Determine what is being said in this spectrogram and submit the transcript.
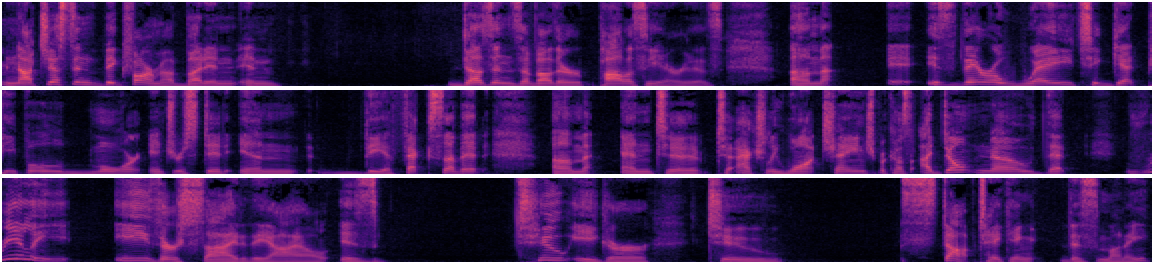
not just in big pharma, but in, in dozens of other policy areas. Um, is there a way to get people more interested in the effects of it um, and to, to actually want change? Because I don't know that really either side of the aisle is too eager to stop taking this money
